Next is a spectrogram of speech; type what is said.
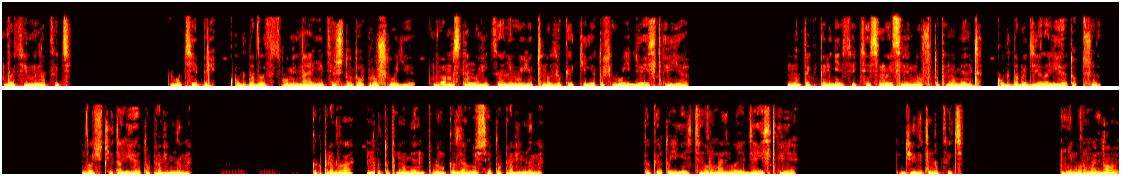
18. Вот теперь, когда вы вспоминаете что-то прошлое, вам становится неуютно за какие-то свои действия. Ну так перенеситесь мысленно в тот момент, когда вы делали это все. Вы считали это правильным. Как правило, на тот момент вам казалось это правильным. Так это и есть нормальное действие. 19. Ненормально.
